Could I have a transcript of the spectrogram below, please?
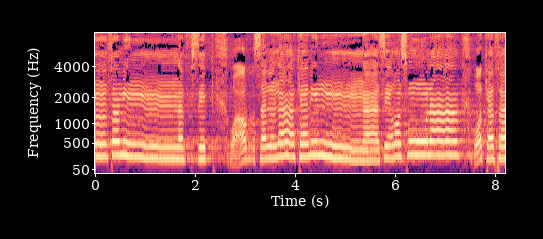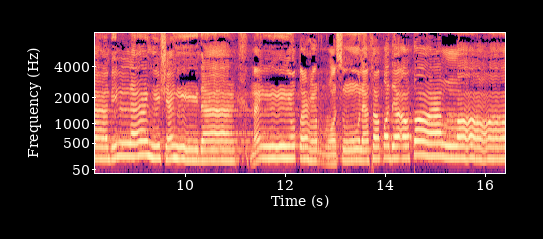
فمن نفسك وأرسلناك للناس رسولا وكفى بالله شهيدا من يطع الرسول فقد أطاع الله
